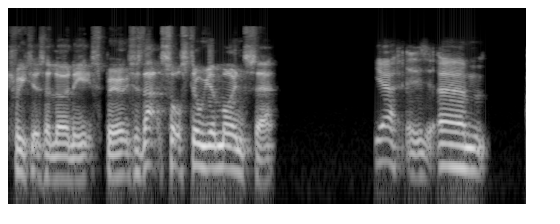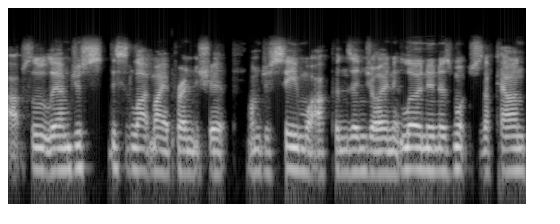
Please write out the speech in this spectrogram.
treat it as a learning experience. Is that sort of still your mindset? Yeah, um, absolutely. I'm just this is like my apprenticeship. I'm just seeing what happens, enjoying it, learning as much as I can.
